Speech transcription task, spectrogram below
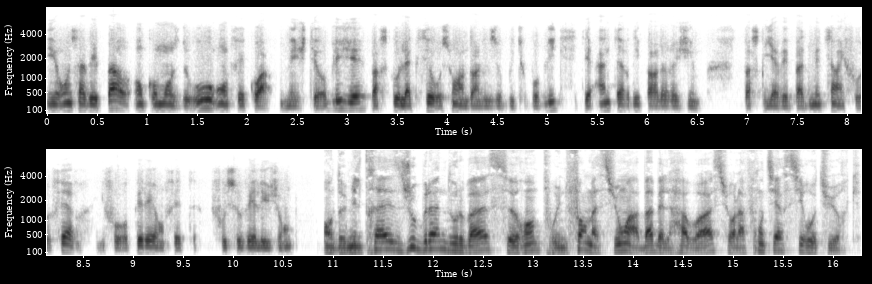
et on ne savait pas on commence de où, on fait quoi. Mais j'étais obligé parce que l'accès aux soins dans les hôpitaux publics, c'était interdit par le régime. Parce qu'il n'y avait pas de médecin, il faut le faire, il faut opérer en fait, il faut sauver les gens. En 2013, Joubran Durbas se rend pour une formation à Bab el Hawa sur la frontière syro-turque.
